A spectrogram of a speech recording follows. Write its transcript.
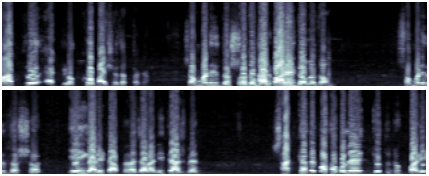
মাত্র এক লক্ষ বাইশ হাজার টাকা। সম্মানিত দর্শক পানির দামে দাম। সম্মানিত দর্শক এই গাড়িটা আপনারা যারা নিতে আসবেন সাক্ষাতে কথা বলে যতটুকু পারি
